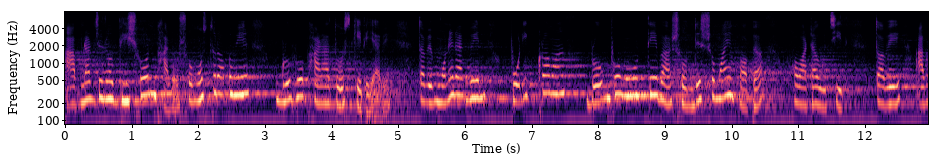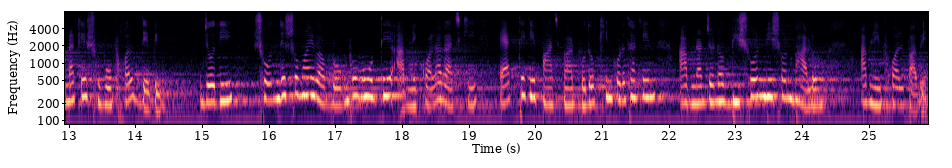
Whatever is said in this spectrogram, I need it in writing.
আপনার জন্য ভীষণ ভালো। সমস্ত রকমের গ্রহ ভাড়া দোষ কেটে যাবে। তবে মনে রাখবেন, পরিক্রমা ব্রহ্ম মুহূর্তে বা সন্ধ্যের সময় হওয়া, হওয়াটা উচিত। তবে আপনাকে শুভ ফল দেবে। যদি সন্ধ্যের সময় বা ব্রহ্ম মুহূর্তে আপনি কলা গাছকে এক থেকে পাঁচবার প্রদক্ষিণ করে থাকেন, আপনার জন্য ভীষণ ভীষণ ভালো আপনি ফল পাবেন।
